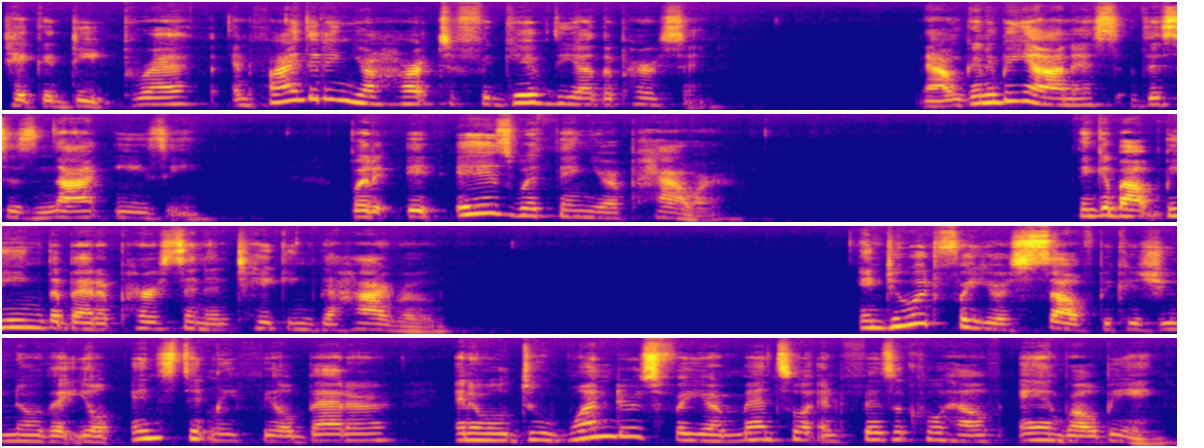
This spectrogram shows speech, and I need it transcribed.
Take a deep breath and find it in your heart to forgive the other person. Now, I'm going to be honest, this is not easy, but it is within your power. Think about being the better person and taking the high road. And do it for yourself because you know that you'll instantly feel better and it will do wonders for your mental and physical health and well being.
